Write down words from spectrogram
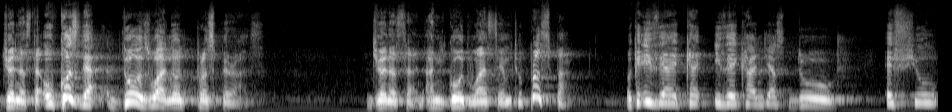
Do you understand? Of course, there are those who are not prosperous. Do you understand? And God wants them to prosper. Okay, if they can, if they can just do a few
